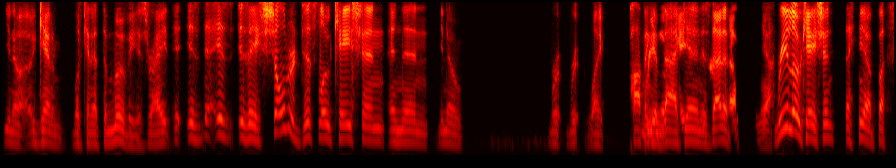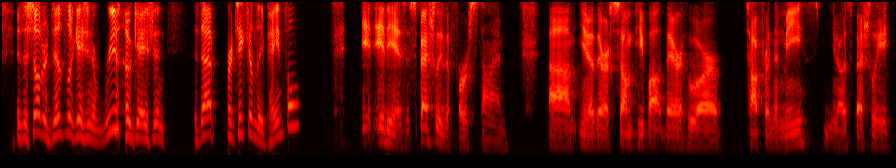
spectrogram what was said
you know again looking at the movies right? Is is is a shoulder dislocation and then you know re, re, like popping it back in is that a yeah. relocation? Yeah but is a shoulder dislocation a relocation? Is that particularly painful? It, it is especially the first time. Um, you know there are some people out there who are tougher than me, you know, especially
